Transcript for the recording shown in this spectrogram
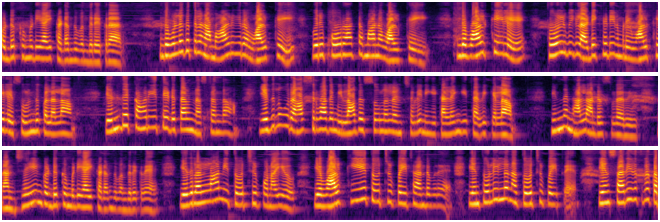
கொடுக்கும்படியாய் கடந்து வந்திருக்கிறார். இந்த உலகத்தில் நாம் வாழுகிற வாழ்க்கை ஒரு போராட்டமான வாழ்க்கை. இந்த வாழ்க்கையிலே தோல்விகள் அடிக்கடி நம்முடைய வாழ்க்கையில் சூழ்ந்து கொள்ளலாம். எந்த காரியத்தை எடுத்தாலும் நஷ்டம்தான். எதிலும் ஒரு ஆசீர்வாதம் இல்லாத சூழ்நிலைன்னு சொல்லி நீங்கள் கலங்கி தவிக்கலாம். இந்த நாள் ஆண்டவர் சொல்றாரு நான் ஜெயம் கொடுக்கும்படியாய் கடந்து வந்திருக்கிறேன். எதுலெல்லாம் நீ தோற்று போனாயோ என் வாழ்க்கையே தோற்று போயிட்டு ஆண்டவரே. என் தொழிலில் நான் தோற்று போயிட்டேன் என் சரீரத்தில் இருக்க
